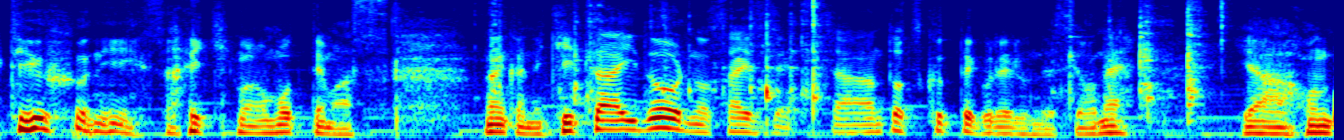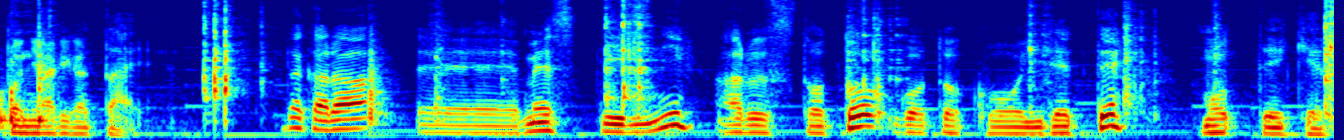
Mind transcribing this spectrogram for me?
っていうふうに最近は思ってます。なんかね、期待通りのサイズでちゃんと作ってくれるんですよね。いやー本当にありがたい。だから、えー、メスティンにアルストと五徳を入れて持っていける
